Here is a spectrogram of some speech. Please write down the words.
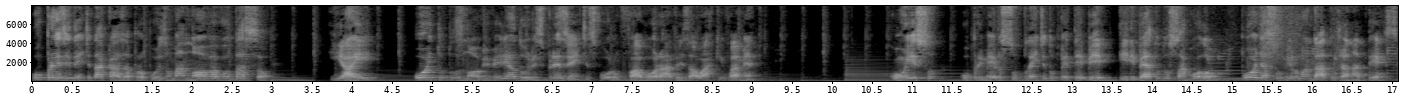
o presidente da casa propôs uma nova votação. E aí, oito dos nove vereadores presentes foram favoráveis ao arquivamento. Com isso, o primeiro suplente do PTB, Heriberto do Sacolão, pôde assumir o mandato já na terça.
